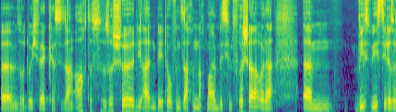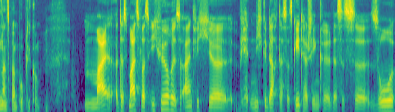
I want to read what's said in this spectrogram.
äh, so durchweg, dass sie sagen, ach, das ist so schön, die alten Beethoven-Sachen noch mal ein bisschen frischer? Oder ähm, wie, ist, wie ist die Resonanz beim Publikum? Das meiste, was ich höre, ist eigentlich, äh, wir hätten nicht gedacht, dass das geht, Herr Schinkel, dass es äh, so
